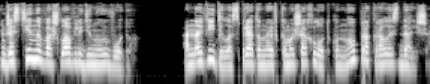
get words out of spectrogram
Джастина вошла в ледяную воду. Она видела спрятанную в камышах лодку, но прокралась дальше.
